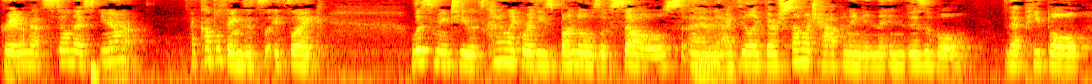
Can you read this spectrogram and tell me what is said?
Creating yeah. that stillness. You know, yeah. a couple things. It's it's like listening to you. It's kind of like we're these bundles of cells, and mm. I feel like there's so much happening in the invisible that people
